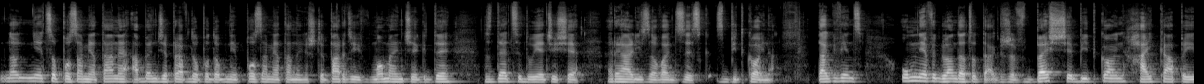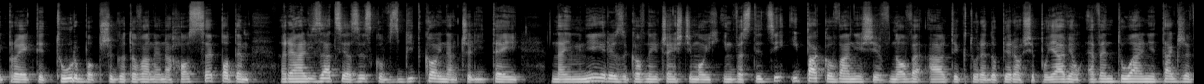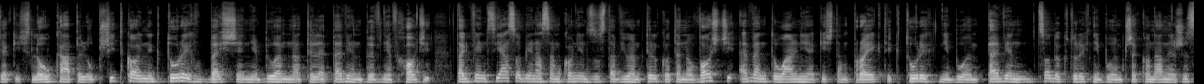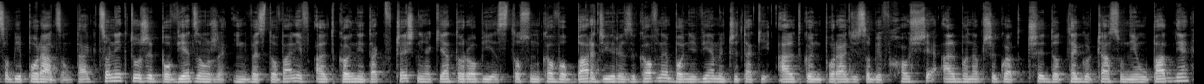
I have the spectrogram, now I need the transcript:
no, nieco pozamiatane, a będzie prawdopodobnie pozamiatane jeszcze bardziej w momencie, gdy zdecydujecie się realizować zysk z Bitcoina. Tak więc u mnie wygląda to tak, że w Beście Bitcoin, high capy i projekty turbo przygotowane na hossę, potem realizacja zysków z Bitcoina, czyli tej najmniej ryzykownej części moich inwestycji i pakowanie się w nowe alty, które dopiero się pojawią, ewentualnie także w jakieś low capy lub shitcoiny, których w Bessie nie byłem na tyle pewien, by w nie wchodzić. Tak więc ja sobie na sam koniec zostawiłem tylko te nowości, ewentualnie jakieś tam projekty, których nie byłem pewien, co do których nie byłem przekonany, że sobie poradzą, tak? Co niektórzy powiedzą, że inwestowanie w altcoiny tak wcześnie jak ja to robię jest stosunkowo bardziej ryzykowne, bo nie wiemy, czy taki altcoin poradzi sobie w hoście, albo na przykład czy do tego czasu nie upadnie.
